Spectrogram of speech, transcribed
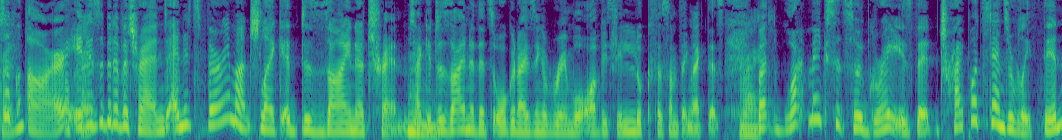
trend? of are. It Okay. is a bit of a trend, and it's very much like a designer trend. Like a designer that's organizing a room will obviously look for something like this. Right. But what makes it so great is that tripod stands are really thin,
